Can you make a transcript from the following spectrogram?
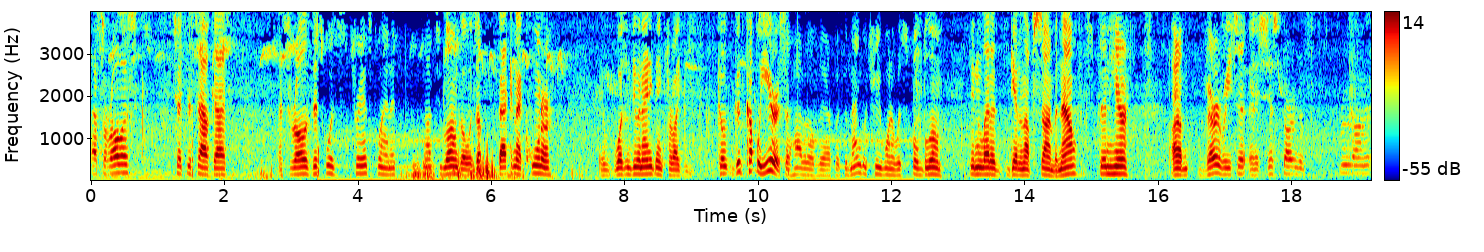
Acerolas. Check this out, guys. Acerolas, this was transplanted not too long ago. It was up back in that corner. It wasn't doing anything for like a good couple years. I had it over there, but the mango tree, when it was full bloom, didn't let it get enough sun. But now it's been here um, very recent, and it's just starting to fruit on it.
